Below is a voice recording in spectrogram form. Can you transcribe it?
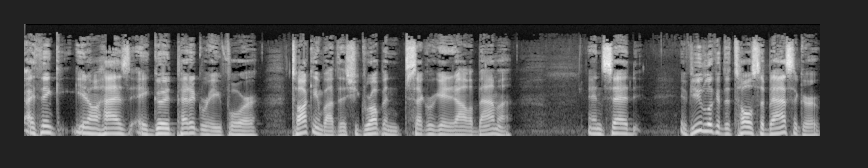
I think, you know, has a good pedigree for talking about this. She grew up in segregated Alabama and said, if you look at the Tulsa massacre,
